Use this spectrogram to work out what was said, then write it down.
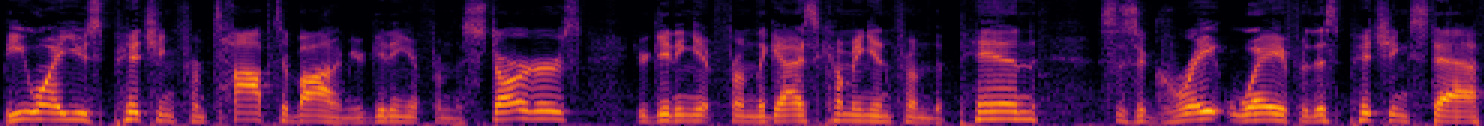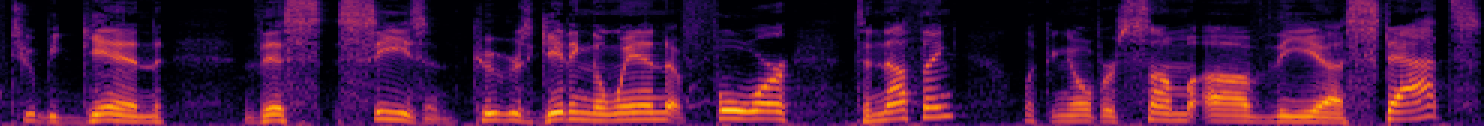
BYU's pitching from top to bottom. You're getting it from the starters, you're getting it from the guys coming in from the pen. This is a great way for this pitching staff to begin this season. Cougars getting the win 4 to nothing. Looking over some of the uh, stats.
